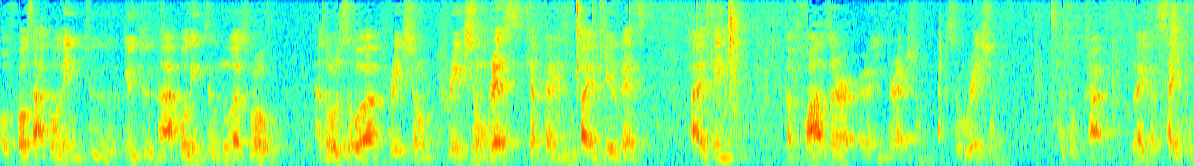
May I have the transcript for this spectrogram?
of course, according to due to uh, according to Moore's law, and also a friction frictionless capitalism by Bill Gates, I think a further interaction acceleration occurred like a cycle.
